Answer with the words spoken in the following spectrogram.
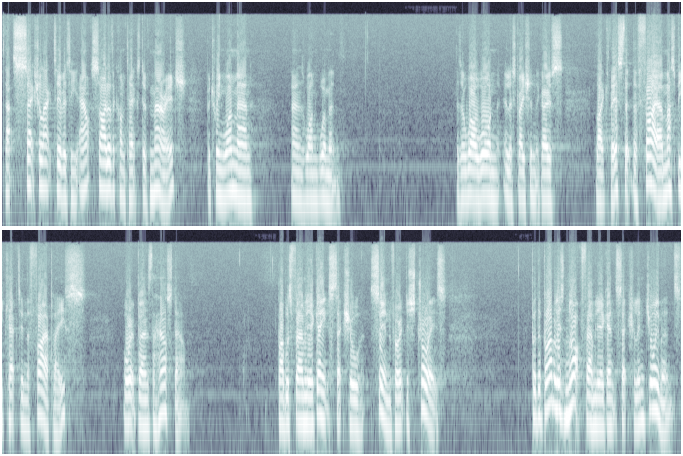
That's sexual activity outside of the context of marriage between one man and one woman. There's a well worn illustration that goes like this that the fire must be kept in the fireplace or it burns the house down. The Bible is firmly against sexual sin, for it destroys. But the Bible is not firmly against sexual enjoyment.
